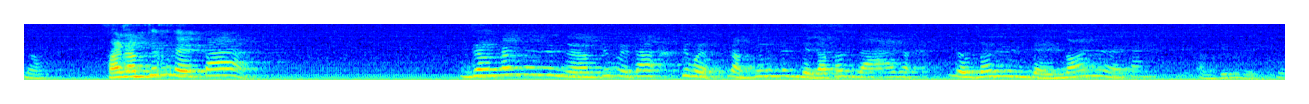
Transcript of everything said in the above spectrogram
Đó. phải làm chứng về ta. Nhận lấy thánh linh để làm chứng về ta chứ mà làm chứng linh để làm phân giải đừng lấy linh để nói với người ta làm chứng về Chúa.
